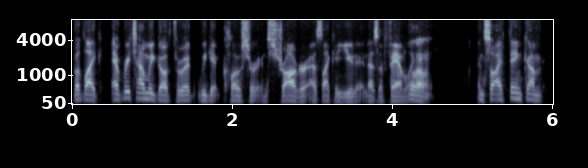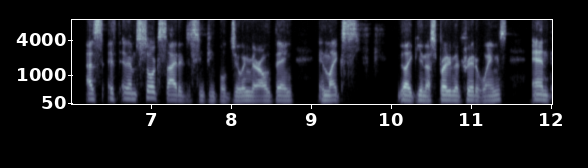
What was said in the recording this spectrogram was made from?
but like every time we go through it, we get closer and stronger as like a unit and as a family. And so I think um as and I'm so excited to see people doing their own thing and like like you know spreading their creative wings. And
